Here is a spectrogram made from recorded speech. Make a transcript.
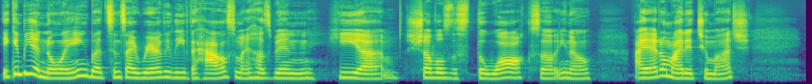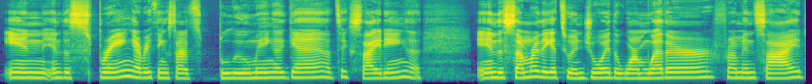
It can be annoying, but since I rarely leave the house, my husband he um, shovels the, the walk, so you know I, I don't mind it too much in in the spring everything starts blooming again. That's exciting. Uh, in the summer they get to enjoy the warm weather from inside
